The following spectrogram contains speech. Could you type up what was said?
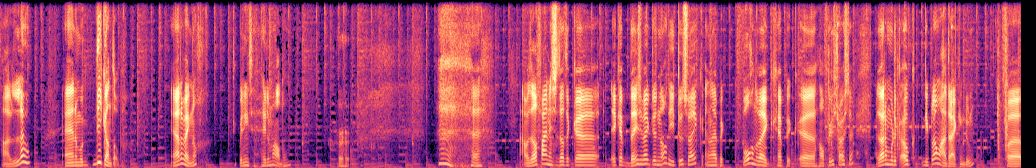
Hallo. En dan moet ik die kant op. Ja, dat weet ik nog. Ik ben niet helemaal dom. nou, wat wel fijn is, dat ik... Uh, ik heb deze week dus nog die toetsweek. En dan heb ik volgende week heb ik uh, half uur rooster. Maar daarom moet ik ook diploma-uitreiking doen. Of, uh,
